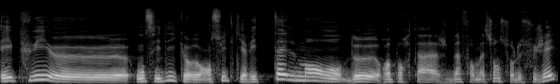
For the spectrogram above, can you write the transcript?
et puis euh, on s'est dit qu'ensuite qu'il y avait tellement de reportages, d'informations sur le sujet.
